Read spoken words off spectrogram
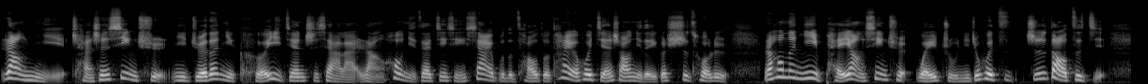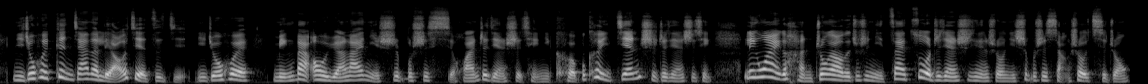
让你产生兴趣，你觉得你可以坚持下来，然后你再进行下一步的操作，它也会减少你的一个试错率。然后呢，你以培养兴趣为主，你就会自知道自己，你就会更加的了解自己，你就会明白哦，原来你是不是喜欢这件事情，你可不可以坚持这件事情。另外一个很重要的就是你在做这件事情的时候，你是不是享受其中。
